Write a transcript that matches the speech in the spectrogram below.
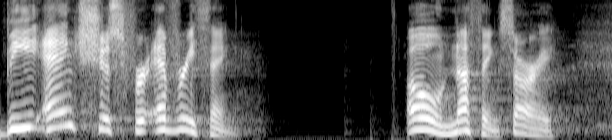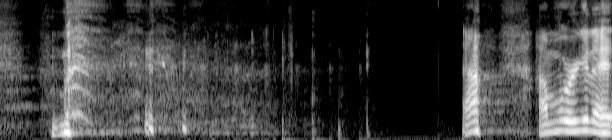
be anxious for everything. Oh, nothing, sorry. now, um, we're gonna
